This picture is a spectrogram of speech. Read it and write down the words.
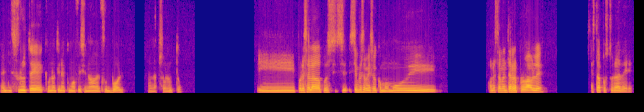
el disfrute que uno tiene como aficionado del fútbol, en absoluto. Y por ese lado, pues siempre se me hizo como muy, honestamente, reprobable esta postura de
